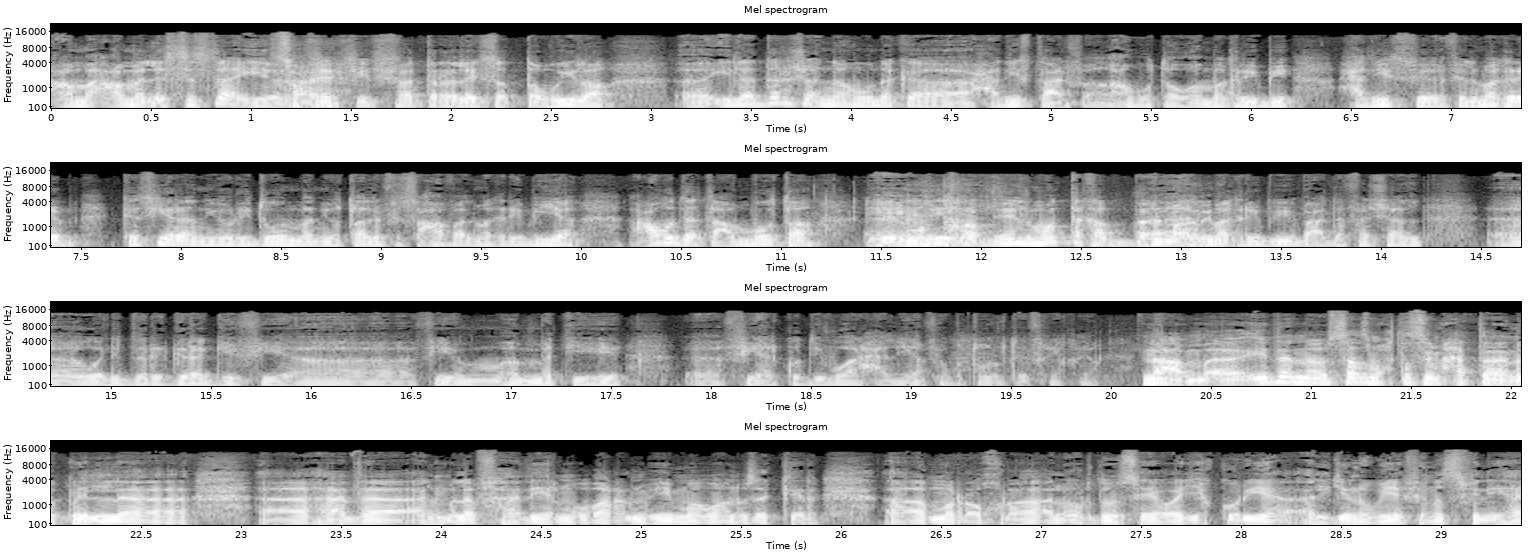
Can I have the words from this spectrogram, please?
عمل استثنائي صحيح. في فترة ليست طويلة آه، إلى درجة أن هناك حديث تعرف عموطة ومغربي حديث في المغرب كثيرا يريدون من يطالب في الصحافة المغربية عودة عموطة آه، للمنتخب, للمنتخب المغربي. المغربي بعد فشل آه، وليد الرجراجي في في مهمته في الكوديفوار حاليا في بطولة إفريقيا نعم إذا أستاذ محتصم حتى نكمل هذا الملف هذه المباراة المهمة ونذكر مرة أخرى الأردن سيواجه كوريا الجنوبية في نصف نهائي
